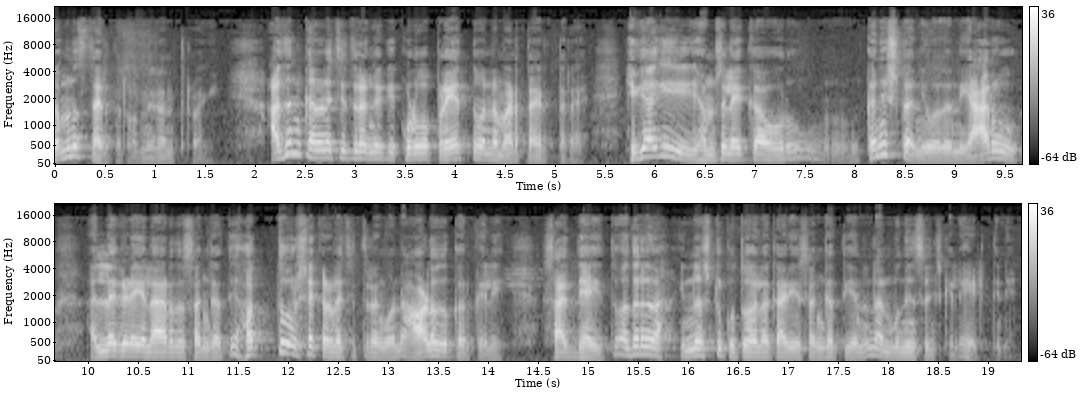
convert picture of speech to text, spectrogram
ಗಮನಿಸ್ತಾ ಇರ್ತಾರೆ ಅವ್ರು ನಿರಂತರವಾಗಿ. ಅದನ್ನು ಕನ್ನಡ ಚಿತ್ರರಂಗಕ್ಕೆ ಕೊಡುವ ಪ್ರಯತ್ನವನ್ನು ಮಾಡ್ತಾ ಇರ್ತಾರೆ. ಹೀಗಾಗಿ ಹಂಸಲೇಖ ಅವರು ಕನಿಷ್ಠ ನೀವು ಅದನ್ನು ಯಾರೂ ಅಲ್ಲಗಳೆಯಲಾರದ ಸಂಗತಿ ಹತ್ತು ವರ್ಷ ಕನ್ನಡ ಚಿತ್ರರಂಗವನ್ನು ಆಳೋದು ಕರ್ಕಲಿ ಕೈಲಿ ಸಾಧ್ಯ ಆಯಿತು. ಅದರ ಇನ್ನಷ್ಟು ಕುತೂಹಲಕಾರಿಯ ಸಂಗತಿಯನ್ನು ನಾನು ಮುಂದಿನ ಸಂಚಿಕೆಯಲ್ಲಿ ಹೇಳ್ತೀನಿ.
